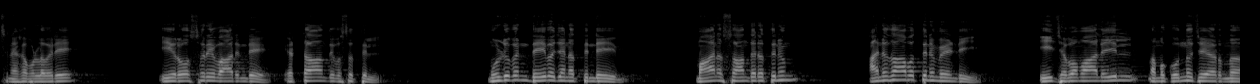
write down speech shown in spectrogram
സ്നേഹമുള്ളവരെ ഈ റോസറി വാറിന്റെ എട്ടാം ദിവസത്തിൽ മുഴുവൻ ദൈവജനത്തിന്റെയും മാനസാന്തരത്തിനും അനുതാപത്തിനും വേണ്ടി ഈ ജപമാലയിൽ നമുക്കൊന്നു ചേർന്ന്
